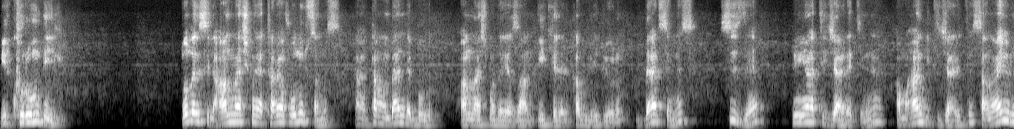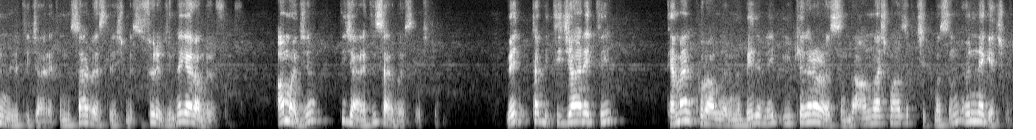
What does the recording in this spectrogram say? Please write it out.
Bir kurum değil. Dolayısıyla anlaşmaya taraf olursanız, ha, tamam ben de bu anlaşmada yazan ilkeleri kabul ediyorum derseniz siz de dünya ticaretinin ama hangi ticaretin? Sanayi ürünleri ticaretinin serbestleşmesi sürecinde yer alıyorsunuz. Amacı ticareti serbestleştirmek. Ve tabii ticareti temel kurallarını belirleyip ülkeler arasında anlaşmazlık çıkmasının önüne geçmek.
